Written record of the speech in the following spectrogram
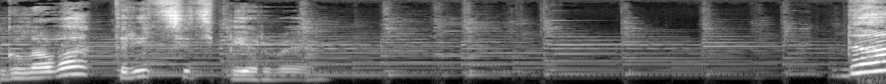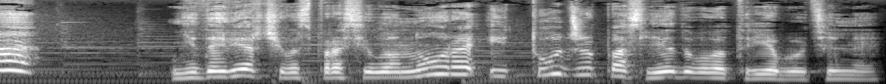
Глава 31 «Да?» — недоверчиво спросила Нора и тут же последовала требовательная.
